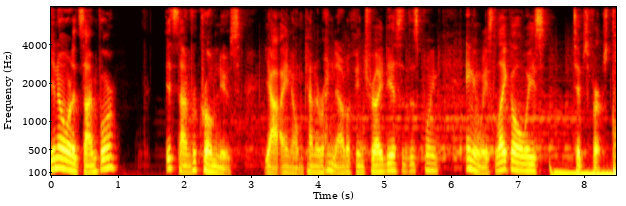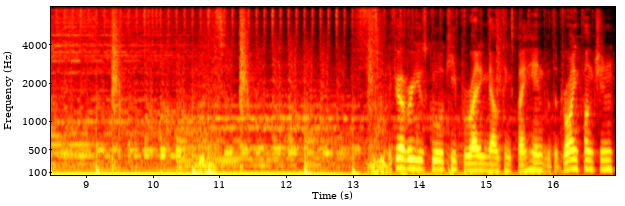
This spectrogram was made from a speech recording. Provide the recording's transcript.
You know what it's time for? It's time for Chrome News. Yeah, I know, I'm kinda running out of intro ideas at this point. Anyways, like always, tips first. If you ever use Google Keep for writing down things by hand with the drawing function,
